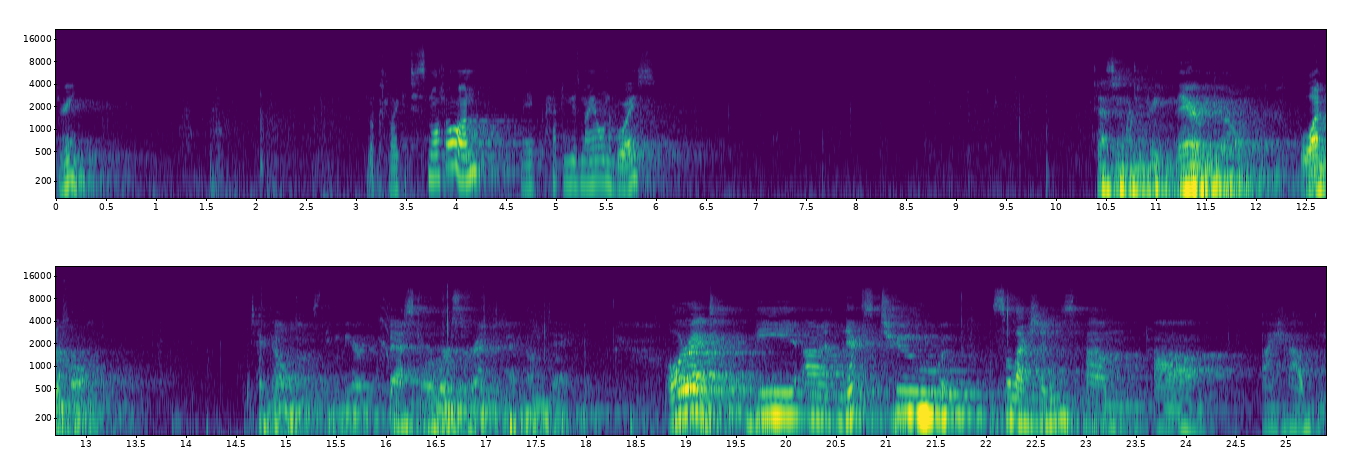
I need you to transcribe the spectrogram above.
Three. Looks like it's not on. I have to use my own voice. Testing one, two, three. There we go. Wonderful. Technologies. They can be our best or worst friend depending on the day. All right. The uh, next two selections, um, uh, I have the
